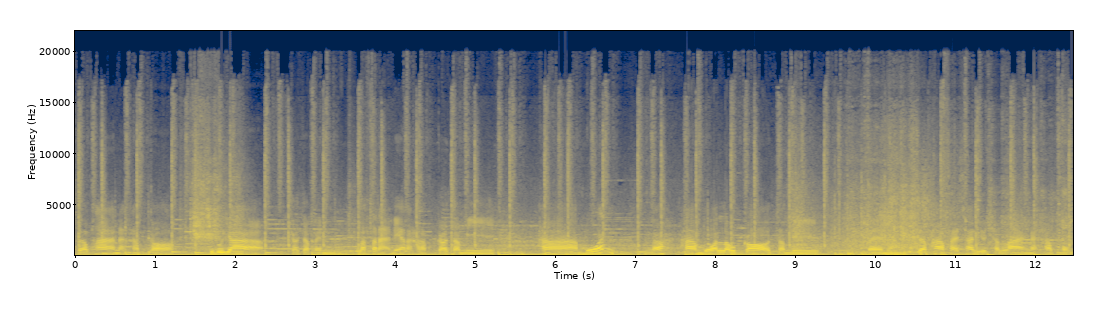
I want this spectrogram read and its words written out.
เสื้อผ้านะครับ ก็ชิบูย่า ก็จะเป็นลักษณะนี้แหละครับ ก็จะมีผ้าม้วนเนาะผ้าม้วนแล้วก็จะมีเป็นเสื้อผ้าแฟชั่นอยู่ชั้นล่างนะครับผม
